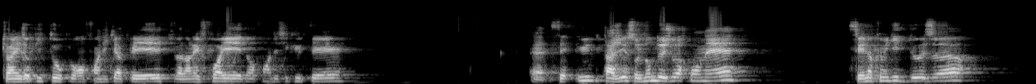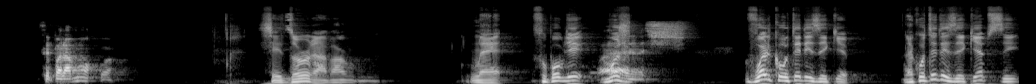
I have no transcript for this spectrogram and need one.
Tu vas dans les hôpitaux pour enfants handicapés, tu vas dans les foyers d'enfants en difficulté. Euh, c'est une, enfin, sur le nombre de joueurs qu'on est, c'est une après-midi de deux heures, c'est pas la mort quoi. C'est dur à vendre. Mais faut pas oublier, moi, je vois le côté des équipes. Le côté des équipes, c'est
